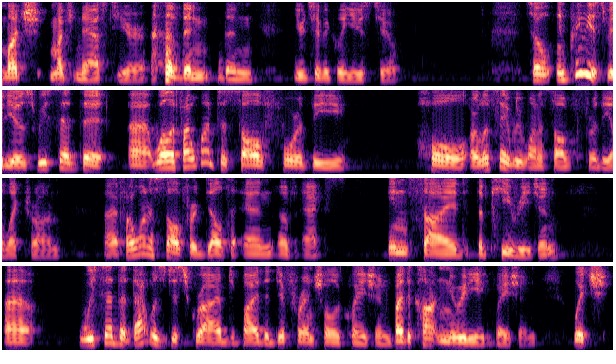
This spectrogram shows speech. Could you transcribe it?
much, much nastier than, than you're typically used to. So in previous videos, we said that, uh, well, if I want to solve for the hole, or let's say we want to solve for the electron, uh, if I want to solve for delta n of x inside the p region, uh, we said that that was described by the differential equation, by the continuity equation, which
